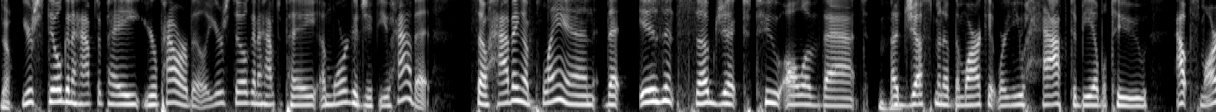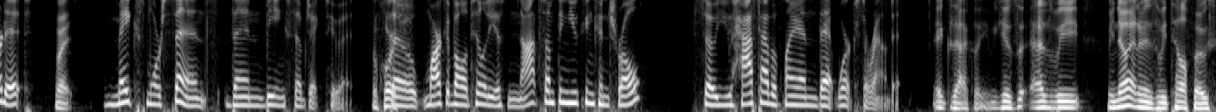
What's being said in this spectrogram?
Yeah. You're still going to have to pay your power bill. You're still going to have to pay a mortgage if you have it. So having a plan that isn't subject to all of that Mhm. adjustment of the market where you have to be able to outsmart it Right. makes more sense than being subject to it. Of course. So market volatility is not something you can control. So you have to have a plan that works around it. Exactly, because as we we know and as we tell folks,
